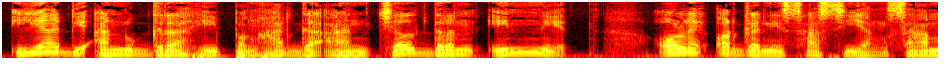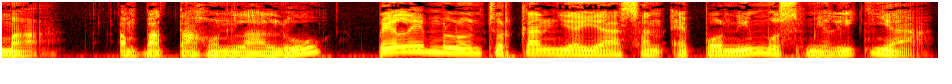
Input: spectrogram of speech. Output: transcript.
ia dianugerahi penghargaan Children in Need oleh organisasi yang sama. Empat tahun lalu, Pele meluncurkan yayasan eponimus miliknya,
